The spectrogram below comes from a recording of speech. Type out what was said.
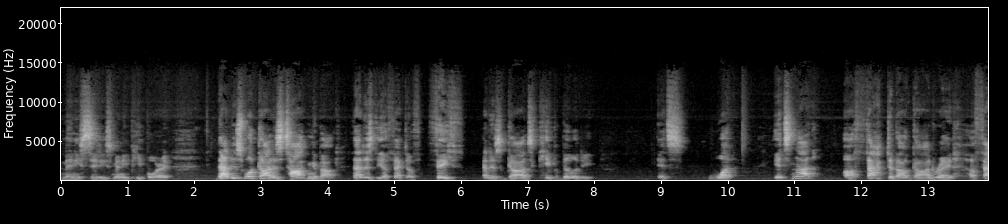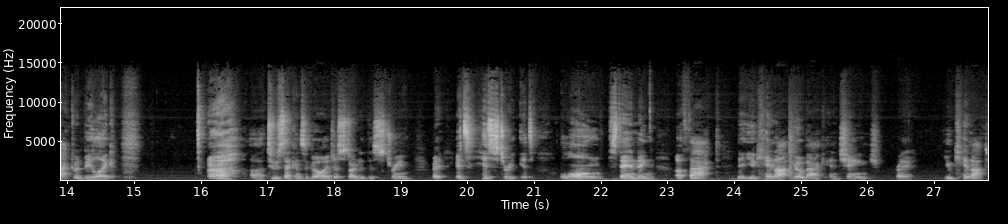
many cities, many people, right? That is what God is talking about. That is the effect of faith. That is God's capability. It's what, it's not a fact about God, right? A fact would be like, uh, two seconds ago, I just started this stream, right? It's history. It's long standing a fact that you cannot go back and change, right? You cannot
